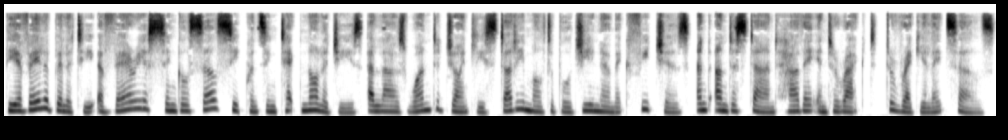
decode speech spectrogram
The availability of various single cell sequencing technologies allows one to jointly study multiple genomic features and understand how they interact to regulate cells.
